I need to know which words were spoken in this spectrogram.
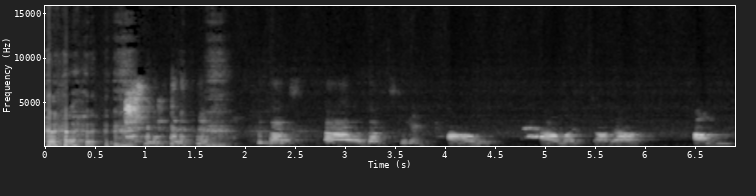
but that's uh, that's sort of how how I start out. Um,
